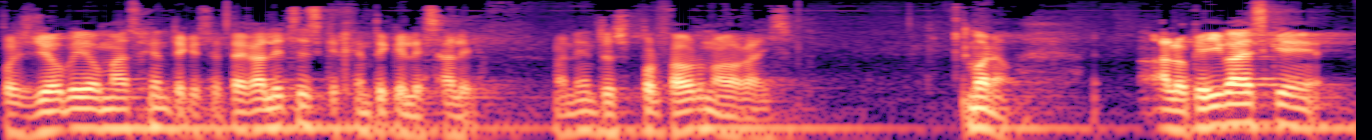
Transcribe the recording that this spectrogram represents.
Pues yo veo más gente que se pega leches que gente que le sale. ¿vale? Entonces, por favor, no lo hagáis. Bueno, a lo que iba es que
